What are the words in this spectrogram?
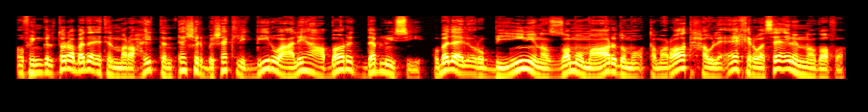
وفي إنجلترا بدأت المراحيض تنتشر بشكل كبير وعليها عبارة WC وبدأ الأوروبيين ينظموا معارض ومؤتمرات حول آخر وسائل النظافة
